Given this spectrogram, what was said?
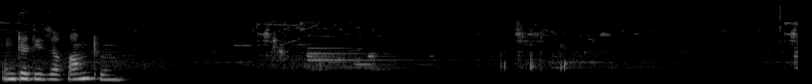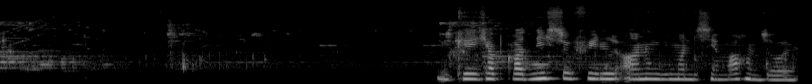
unter dieser Rampe. Okay, ich habe gerade nicht so viel Ahnung, wie man das hier machen soll.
